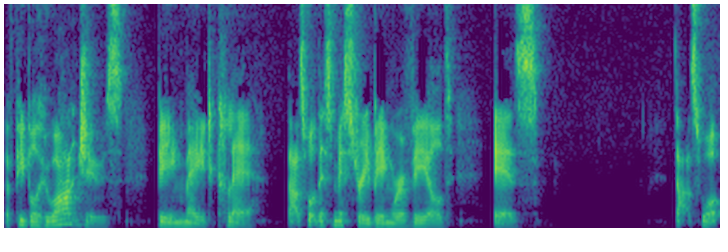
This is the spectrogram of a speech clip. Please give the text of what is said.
of people who aren't Jews, being made clear. That's what this mystery being revealed is. That's what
